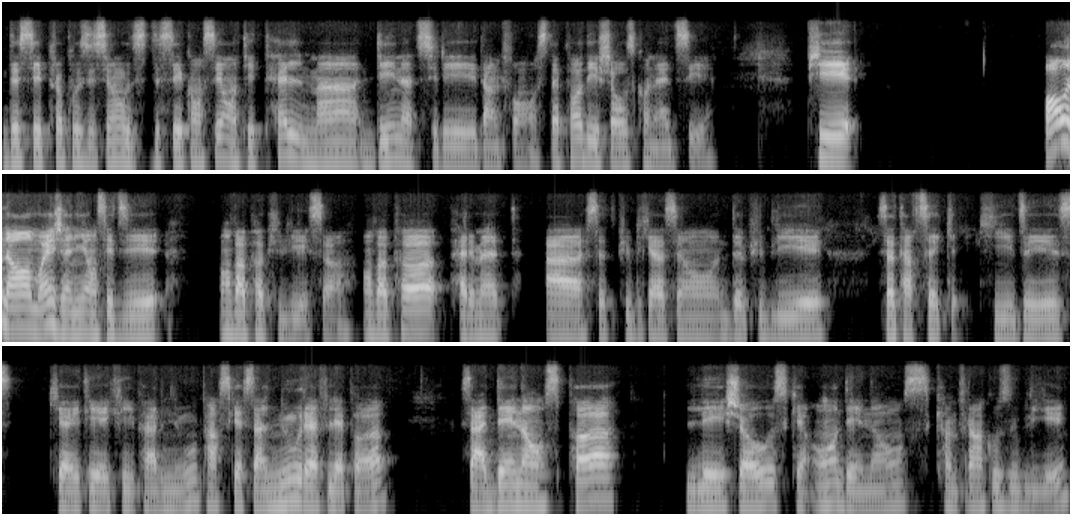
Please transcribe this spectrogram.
de ces propositions ou de ces conseils ont été tellement dénaturés dans le fond. C'était pas des choses qu'on a dit. Puis, oh non, moi et Jenny, on s'est dit, on va pas publier ça. On va pas permettre à cette publication de publier cet article qui disent qui a été écrit par nous parce que ça ne nous reflète pas, ça ne dénonce pas les choses qu'on dénonce comme francos oubliés,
